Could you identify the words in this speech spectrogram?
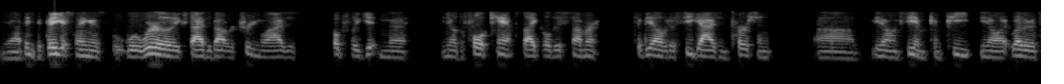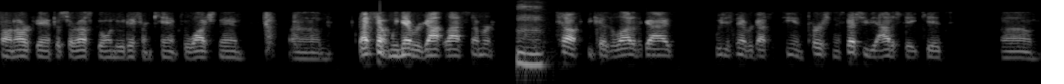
you know I think the biggest thing is what we're really excited about recruiting wise is hopefully getting the you know the full camp cycle this summer to be able to see guys in person. Um, you know, and see them compete, you know, whether it's on our campus or us going to a different camp to watch them. Um, that's something we never got last summer. Tough because a lot of the guys we just never got to see in person, especially the out of state kids. Um,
